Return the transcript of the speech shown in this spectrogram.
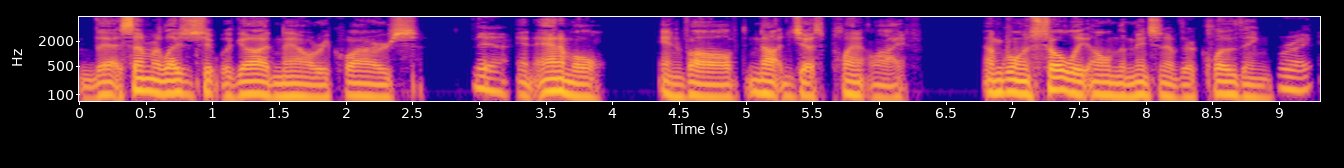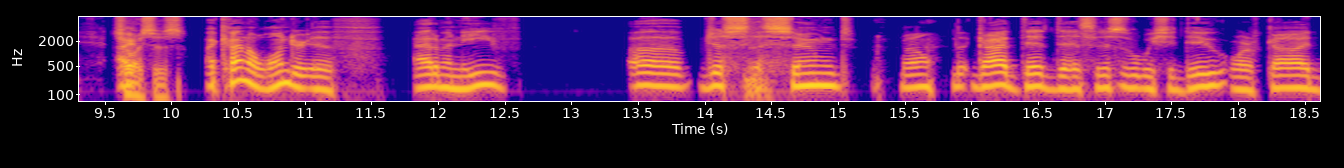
that some relationship with God now requires Yeah. an animal involved, not just plant life. I'm going solely on the mention of their clothing Right. I- choices. I kind of wonder if Adam and Eve uh just assumed well that God did this this is what we should do or if God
